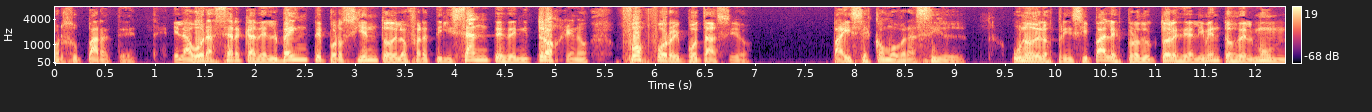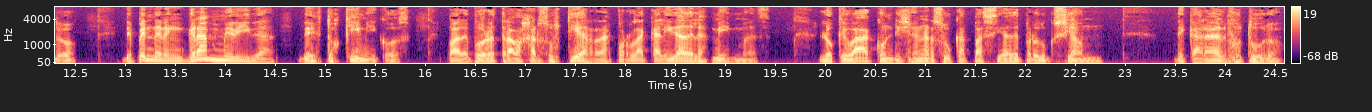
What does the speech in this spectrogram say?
por su parte, elabora cerca del 20% de los fertilizantes de nitrógeno, fósforo y potasio. Países como Brasil, uno de los principales productores de alimentos del mundo, dependen en gran medida de estos químicos para poder trabajar sus tierras por la calidad de las mismas, lo que va a condicionar su capacidad de producción de cara al futuro.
